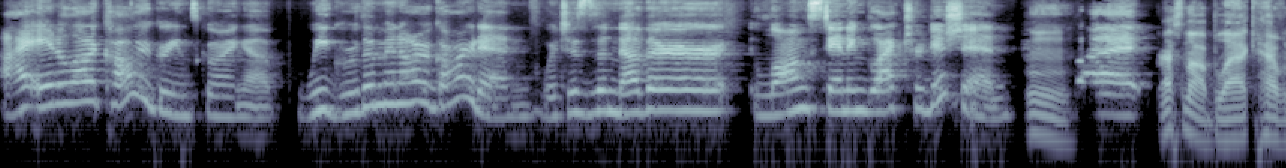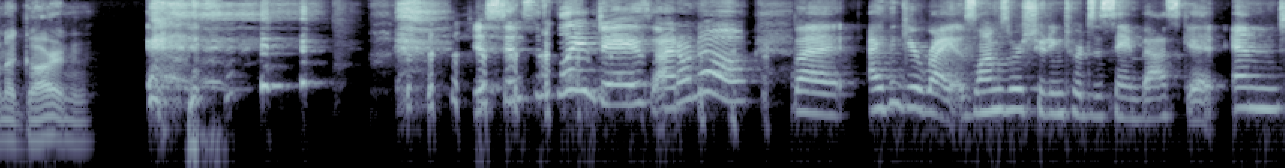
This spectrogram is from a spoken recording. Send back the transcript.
I ate a lot of collard greens growing up. We grew them in our garden, which is another long-standing black tradition. Mm, but that's not black having a garden. just since the slave days, I don't know. But I think you're right. As long as we're shooting towards the same basket. And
